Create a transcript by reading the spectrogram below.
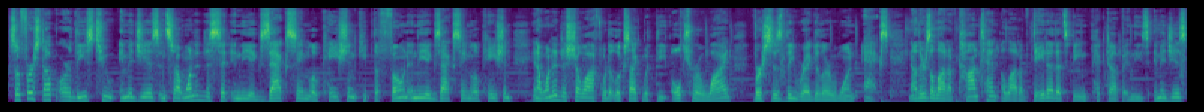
So first up are these two images. And so I wanted to sit in the exact same location, keep the phone in the exact same location. And I wanted to show off what it looks like with the ultra wide versus the regular 1X. Now there's a lot of content, a lot of data that's being picked up in these images.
